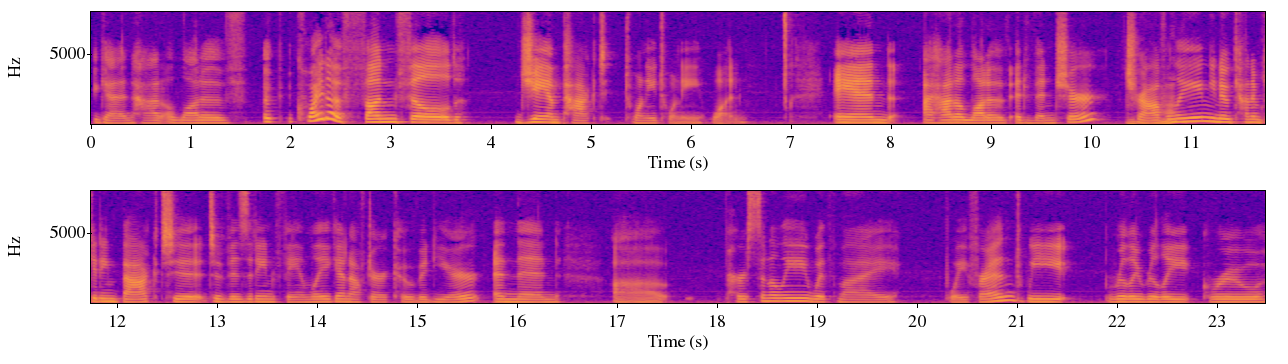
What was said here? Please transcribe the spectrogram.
again, had a lot of, a, quite a fun filled, jam packed 2021. And I had a lot of adventure mm-hmm. traveling, mm-hmm. you know, kind of getting back to, to visiting family again after a COVID year. And then uh, personally, with my boyfriend, we really, really grew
